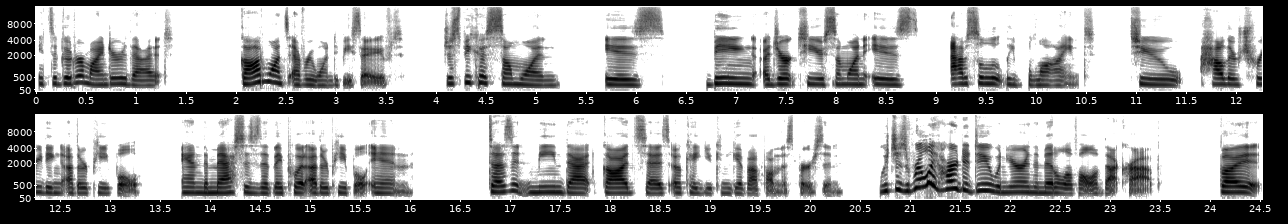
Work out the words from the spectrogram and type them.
it's a good reminder that God wants everyone to be saved. Just because someone is being a jerk to you, someone is absolutely blind to how they're treating other people and the messes that they put other people in doesn't mean that God says, okay, you can give up on this person, which is really hard to do when you're in the middle of all of that crap. But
